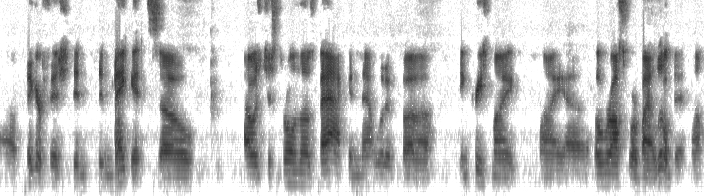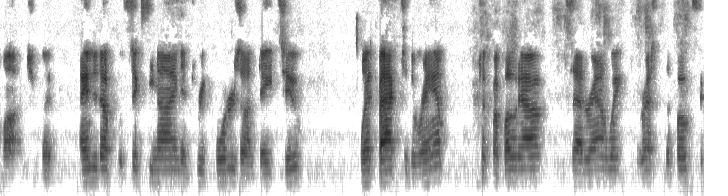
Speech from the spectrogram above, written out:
uh, bigger fish didn't didn't make it, so I was just throwing those back, and that would have uh, increased my my uh, overall score by a little bit, not much. But I ended up with 69 and three quarters on day two. Went back to the ramp, took my boat out, sat around waiting for the rest of the folks to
